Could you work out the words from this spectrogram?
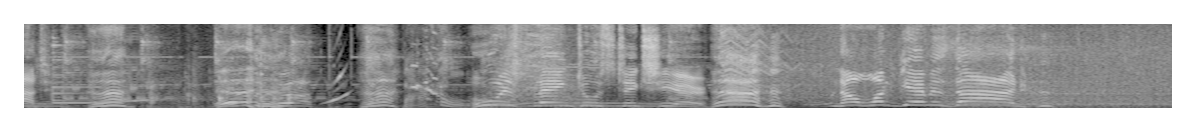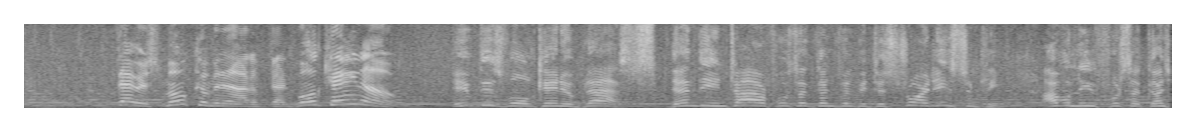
That? Huh? Huh? Who is playing two sticks here? Now what game is that? There is smoke coming out of that volcano. If this volcano blasts, then the entire Fursatganj will be destroyed instantly. I will leave Fursatganj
